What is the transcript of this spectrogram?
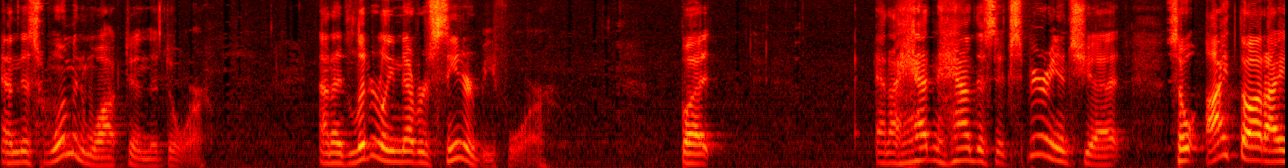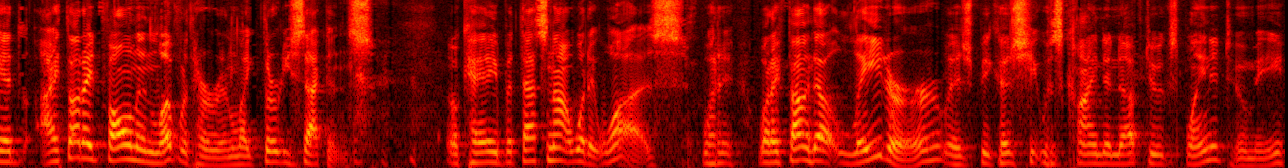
and this woman walked in the door, and I'd literally never seen her before, but and I hadn't had this experience yet, So I thought I had, I thought I'd fallen in love with her in like 30 seconds. Okay, but that's not what it was. What, it, what I found out later, is because she was kind enough to explain it to me,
